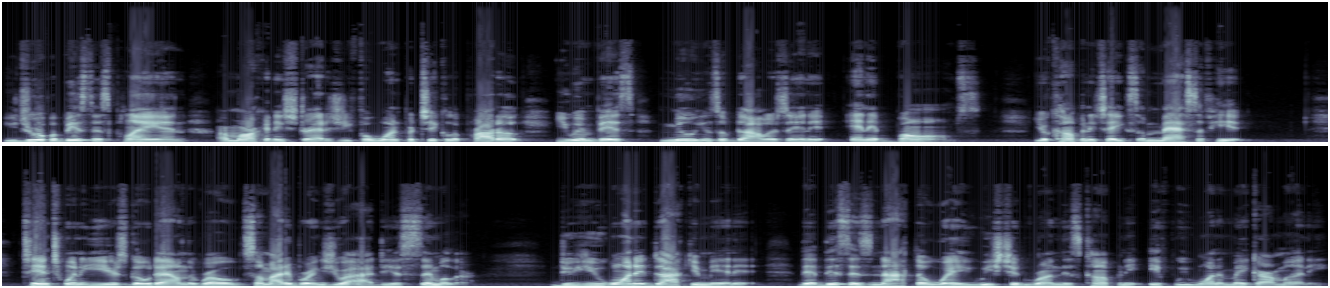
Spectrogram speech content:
you drew up a business plan, a marketing strategy for one particular product, you invest millions of dollars in it and it bombs. Your company takes a massive hit. 10, 20 years go down the road, somebody brings you an idea similar. Do you want it documented that this is not the way we should run this company if we want to make our money?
